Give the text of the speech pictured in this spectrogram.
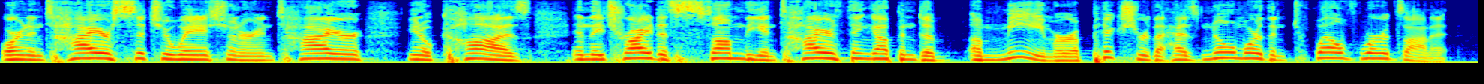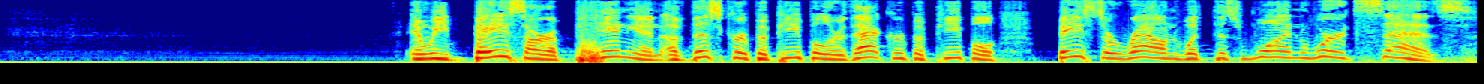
or an entire situation or entire, you know, cause, and they try to sum the entire thing up into a meme or a picture that has no more than 12 words on it. And we base our opinion of this group of people or that group of people based around what this one word says.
